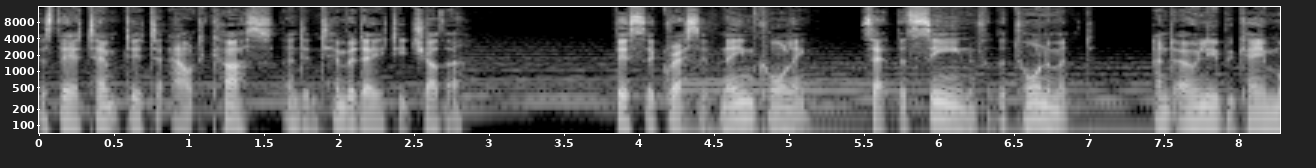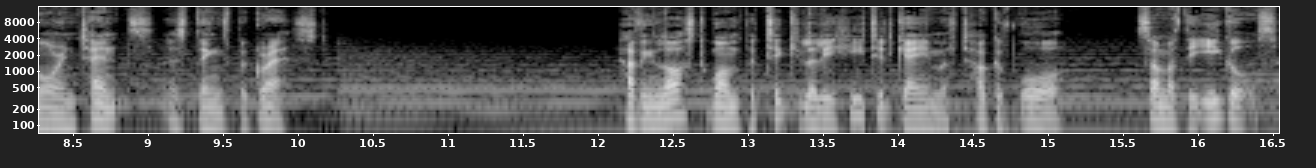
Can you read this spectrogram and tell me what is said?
as they attempted to outcuss and intimidate each other. This aggressive name calling set the scene for the tournament and only became more intense as things progressed. Having lost one particularly heated game of tug of war, some of the Eagles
